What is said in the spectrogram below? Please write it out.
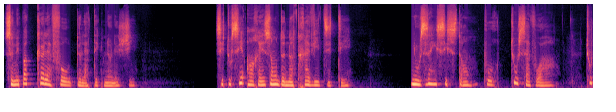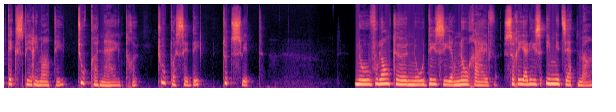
ce n'est pas que la faute de la technologie. C'est aussi en raison de notre avidité. Nous insistons pour tout savoir, tout expérimenter, tout connaître, tout posséder tout de suite. Nous voulons que nos désirs, nos rêves se réalisent immédiatement,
